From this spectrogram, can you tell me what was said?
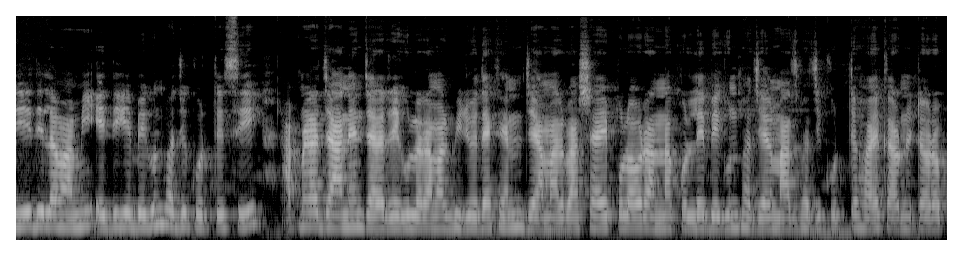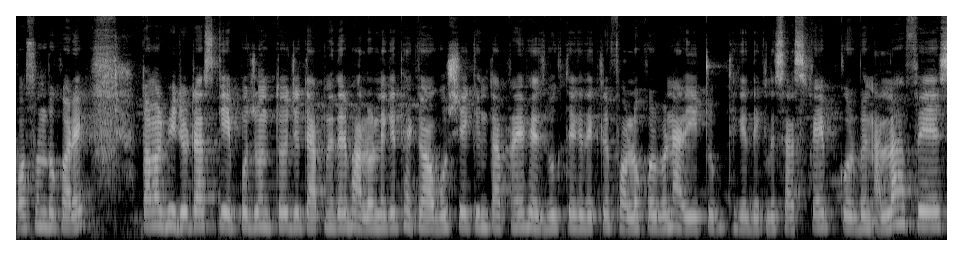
দিয়ে দিলাম আমি, এদিকে বেগুন ভাজি করতেছি। আপনারা জানেন, যারা রেগুলার আমার ভিডিও দেখেন, যে আমার বাসায় পোলাও রান্না করলে বেগুন ভাজি আর মাছ ভাজি করতে হয়, কারণ এটা ওরা পছন্দ করে। তো আমার ভিডিওটা আজকে এ পর্যন্ত। যদি আপনাদের ভালো লেগে থাকে, অবশ্যই কিন্তু আপনারা ফেসবুক থেকে দেখলে ফলো করবেন, আর ইউটিউব থেকে দেখলে সাবস্ক্রাইব করবেন। আল্লাহ হাফেজ।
